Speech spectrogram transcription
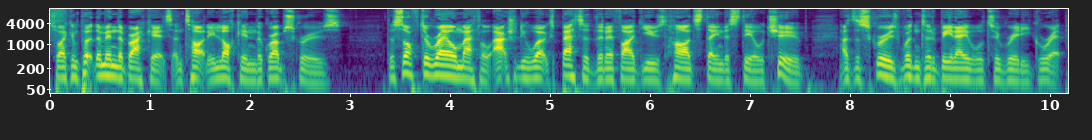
so I can put them in the brackets and tightly lock in the grub screws. The softer rail metal actually works better than if I'd used hard stainless steel tube, as the screws wouldn't have been able to really grip.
